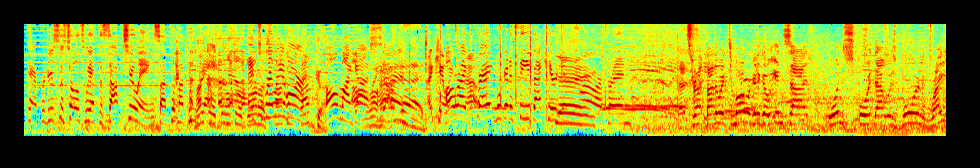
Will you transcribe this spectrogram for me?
Okay, our producers told us we have to stop chewing, so I put my food Michael down. It's really hard. Vodka. Oh my gosh, well, so good. I can't wait All for that. Craig, we're going to see you back here again Yay. tomorrow, our friend. That's right. By the way, tomorrow we're going to go inside one sport that was born right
